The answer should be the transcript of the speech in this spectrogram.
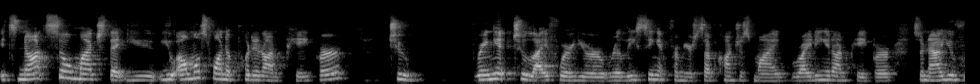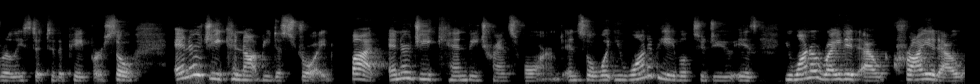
it's not so much that you you almost want to put it on paper to bring it to life where you're releasing it from your subconscious mind, writing it on paper. So now you've released it to the paper. So energy cannot be destroyed, but energy can be transformed. And so what you want to be able to do is you want to write it out, cry it out,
